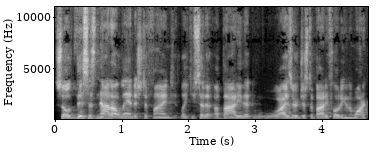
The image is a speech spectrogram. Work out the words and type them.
So this is not outlandish to find, like you said, a, a, body that why is there just a body floating in the water?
